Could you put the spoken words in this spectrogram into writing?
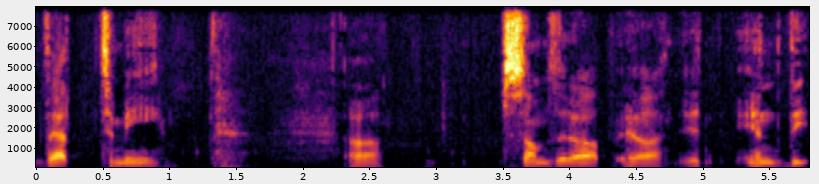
that, to me, uh, sums it up. Uh, it in the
